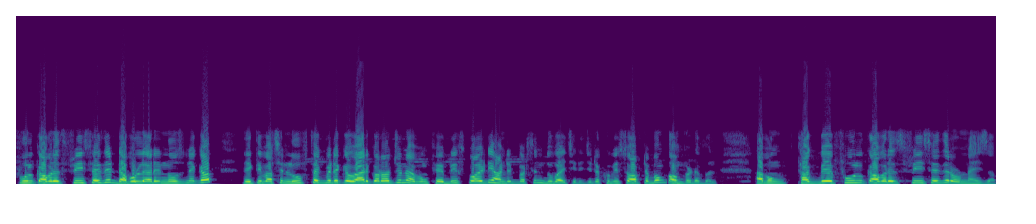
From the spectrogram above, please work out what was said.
ফুল কাভারেজ ফ্রি সাইজের ডাবল লেয়ারের নোজ মেকআপ দেখতে পাচ্ছেন লুফ থাকবে এটাকে ওয়ার করার জন্য এবং fabrics quality hundred percent Dubai ছিল যেটা খুবই সফট এবং কমফোর্টেবল এবং থাকবে ফুল কাভারেজ ফ্রি সাইজের ওড়না হিসাব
